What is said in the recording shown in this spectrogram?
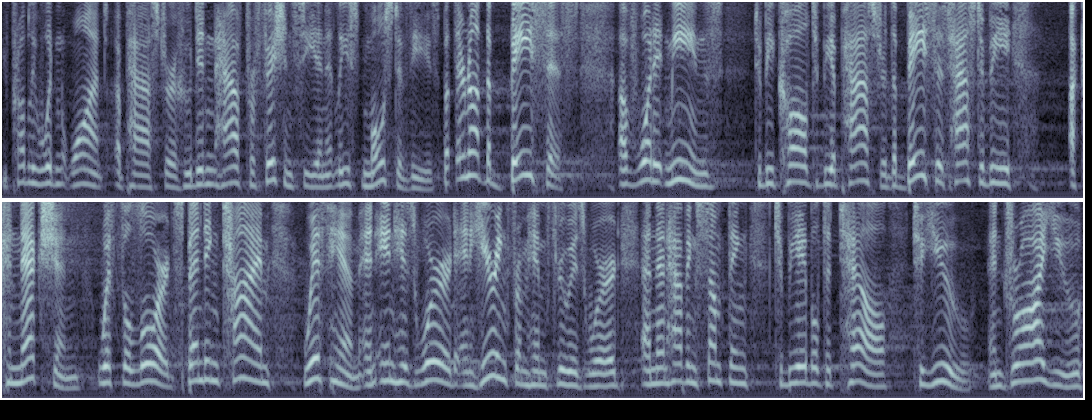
You probably wouldn't want a pastor who didn't have proficiency in at least most of these, but they're not the basis of what it means to be called to be a pastor. The basis has to be a connection with the Lord, spending time with Him and in His Word and hearing from Him through His Word, and then having something to be able to tell to you and draw you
